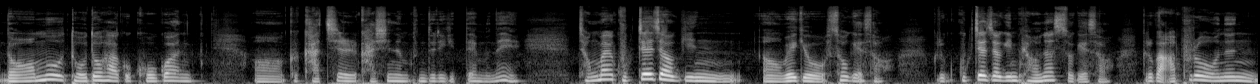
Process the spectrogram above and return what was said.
너무 도도하고 고고한 어, 그 가치를 가시는 분들이기 때문에 정말 국제적인 어, 외교 속에서 그리고 국제적인 변화 속에서 그리고 앞으로 오는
